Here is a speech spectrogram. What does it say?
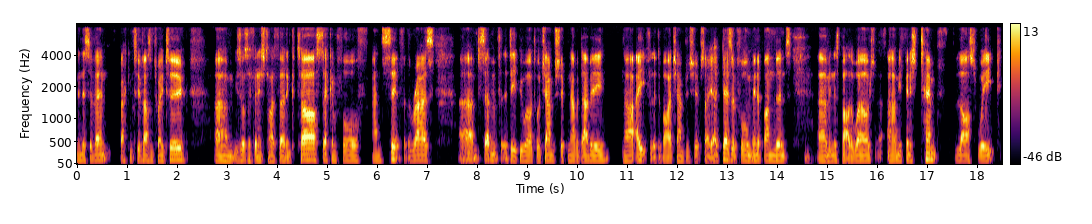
in this event back in 2022. Um, he's also finished tied third in Qatar, second, fourth, and sixth at the Ras, um, seventh at the DP World Tour Championship in Abu Dhabi, uh, eighth at the Dubai Championship. So yeah, desert form in abundance um, in this part of the world. Um, he finished 10th last week.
